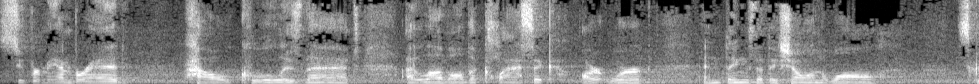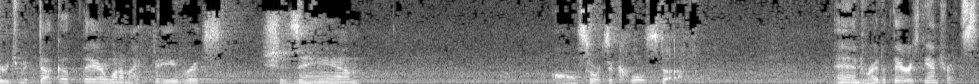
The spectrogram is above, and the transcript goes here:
Superman bread. How cool is that? I love all the classic artwork and things that they show on the wall. Scrooge McDuck up there, one of my favorites. Shazam. All sorts of cool stuff. And right up there is the entrance.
